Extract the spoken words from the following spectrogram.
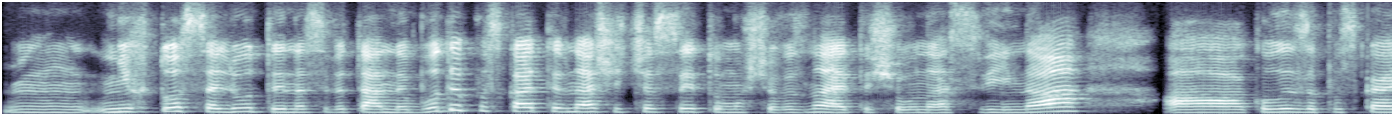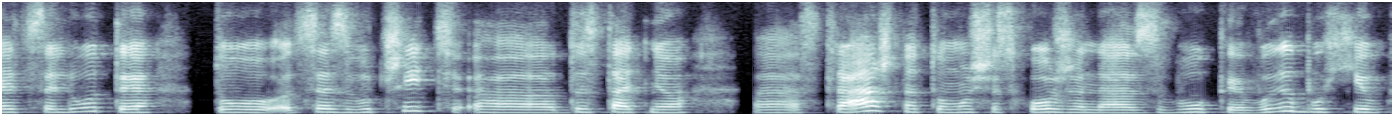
ніхто салюти на свята не буде пускати в наші часи, тому що ви знаєте, що у нас війна, а коли запускають салюти, то це звучить е, достатньо е, страшно, тому що схоже на звуки вибухів.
